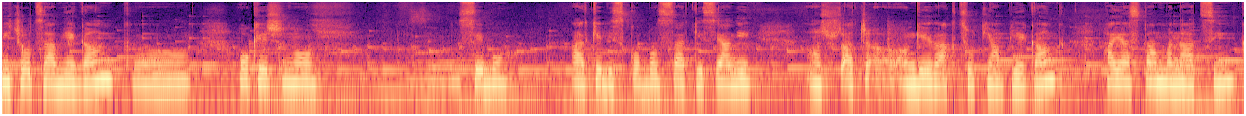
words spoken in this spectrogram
միջոցով եկանք հոգեշնոր Սեբու arczepiskopos Սարգսյանի ընկերակցությամբ եկանք, Հայաստան մնացինք,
